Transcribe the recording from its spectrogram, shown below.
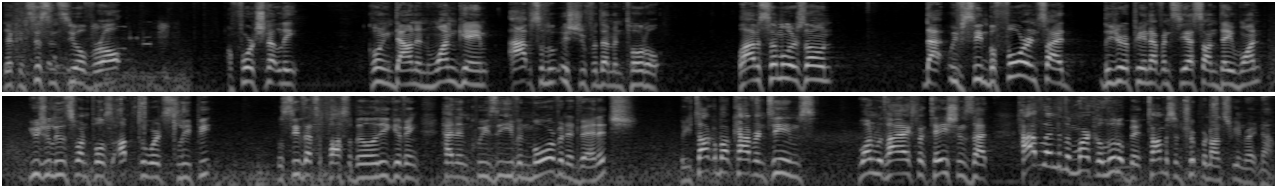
their consistency overall. Unfortunately, going down in one game, absolute issue for them in total. We'll have a similar zone that we've seen before inside the European FNCS on day one. Usually this one pulls up towards Sleepy. We'll see if that's a possibility, giving Hen and Queasy even more of an advantage. But you talk about Cavern teams, one with high expectations that have landed the mark a little bit. Thomas and Trippin on screen right now.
